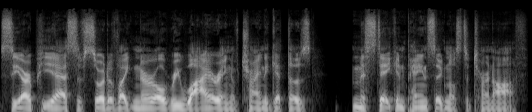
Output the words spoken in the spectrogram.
CRPS of sort of like neural rewiring of trying to get those mistaken pain signals to turn off.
